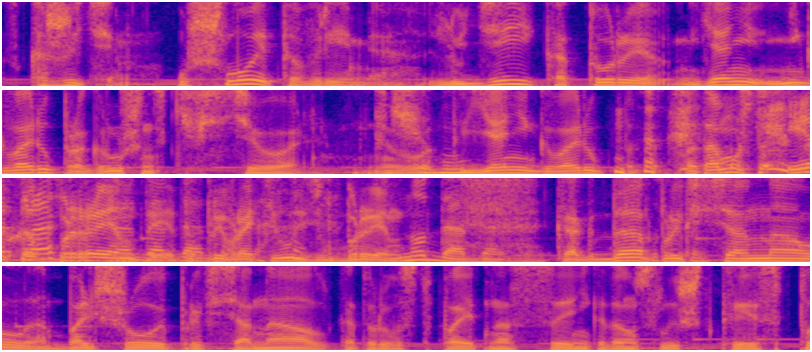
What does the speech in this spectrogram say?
Скажите, ушло это время людей, которые... Я не, не говорю про Грушинский фестиваль. Почему? Вот, я не говорю, потому что это хорошо, бренды, это превратилось в бренд. Ну да, да. да. Когда профессионал, большой профессионал, который выступает на сцене, когда он слышит КСП,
